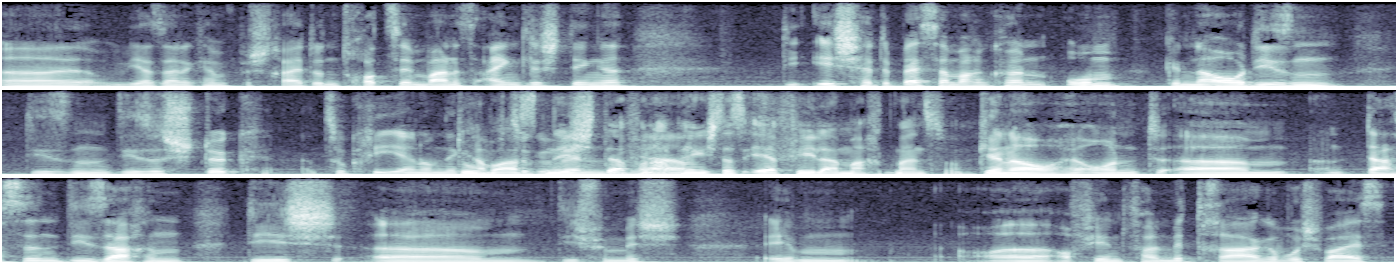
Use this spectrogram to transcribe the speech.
äh, wie er seine Kämpfe bestreitet. Und trotzdem waren es eigentlich Dinge, die ich hätte besser machen können, um genau diesen, diesen, dieses Stück zu kreieren, um den Du Kampf zu warst gewinnen. nicht davon ja? abhängig, dass er Fehler macht, meinst du? Genau, und, ähm, und das sind die Sachen, die ich, ähm, die ich für mich eben äh, auf jeden Fall mittrage, wo ich weiß,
